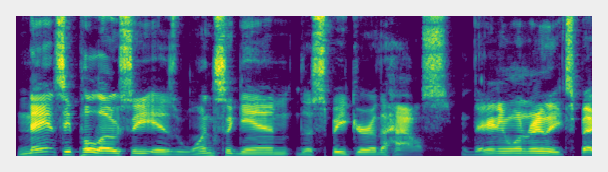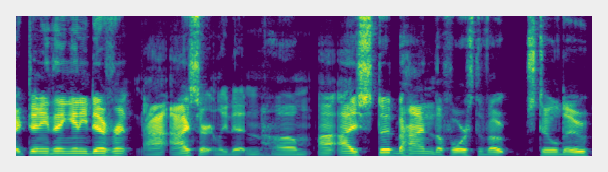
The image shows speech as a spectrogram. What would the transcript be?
Nancy Pelosi is once again the Speaker of the House. Did anyone really expect anything any different? I, I certainly didn't. Um, I, I stood behind the force the vote, still do.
